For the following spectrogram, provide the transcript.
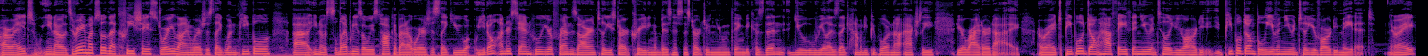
all right? You know it's very much so that cliche storyline where it's just like when people uh you know celebrities always talk about it where it's just like you you don't understand who your friends are until you start creating a business and start doing your own thing because then you realize like how many people are not actually your ride or die all right? People don't have faith in you until you're already people don't believe in you until you've already made it all right?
